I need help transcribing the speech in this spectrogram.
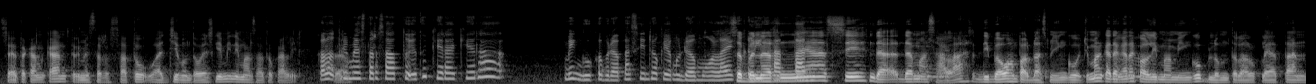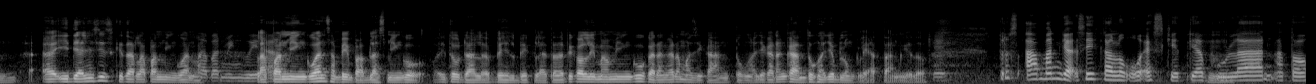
saya tekankan trimester satu wajib untuk USG minimal satu kali. Kalau trimester 1 itu kira-kira minggu keberapa sih dok yang udah mulai kelihatan? Sebenarnya sih tidak ada masalah di bawah 14 minggu. Cuman kadang-kadang kalau 5 minggu belum terlalu kelihatan. Eh, idealnya sih sekitar 8 mingguan lah. 8 minggu ya. 8 mingguan sampai 14 minggu itu udah lebih lebih kelihatan. Tapi kalau 5 minggu kadang-kadang masih kantung aja. Kadang kantung aja belum kelihatan gitu. Oke. Terus aman nggak sih kalau USG tiap Hmm. bulan atau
